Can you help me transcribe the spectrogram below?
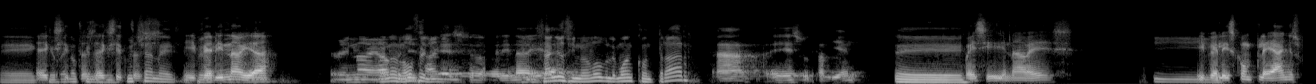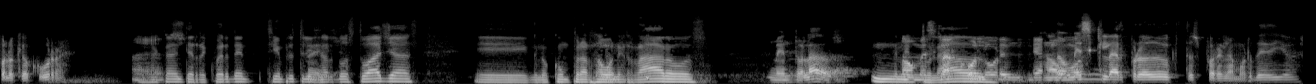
Eh, qué bueno Éxitos, éxitos. escuchan. eh, Y feliz Navidad. Feliz Navidad, Bueno, no, feliz feliz- año. Eso, feliz Feliz Navidad. año si no nos volvemos a encontrar. Ah, eso también. Eh, Pues sí, de una vez. y Y feliz cumpleaños por lo que ocurra. Exactamente, recuerden siempre utilizar Eso. dos toallas, eh, no comprar jabones raros, Mentolados. No mezclar colores de No mezclar productos, por el amor de Dios.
